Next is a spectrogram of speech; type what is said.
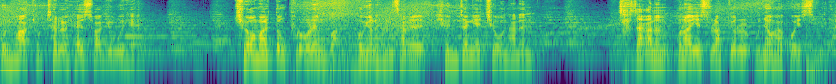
문화 격차를 해소하기 위해 체험활동 프로그램과 공연 행사를 현장에 지원하는 찾아가는 문화예술학교를 운영하고 있습니다.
